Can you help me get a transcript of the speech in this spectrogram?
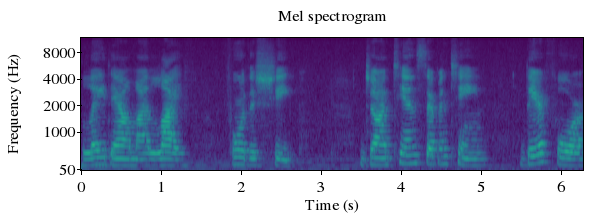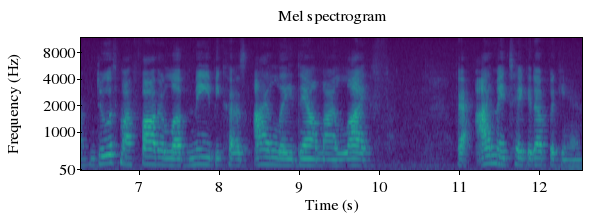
lay down my life for the sheep. John 10 17, Therefore doeth my Father love me, because I lay down my life, that I may take it up again.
